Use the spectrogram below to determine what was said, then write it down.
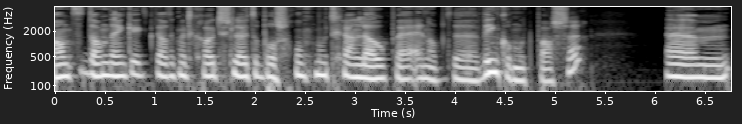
Want dan denk ik dat ik met grote sleutelbos rond moet gaan lopen en op de winkel moet passen. Um,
